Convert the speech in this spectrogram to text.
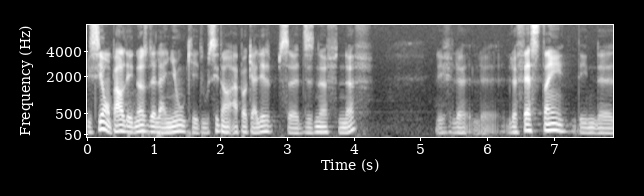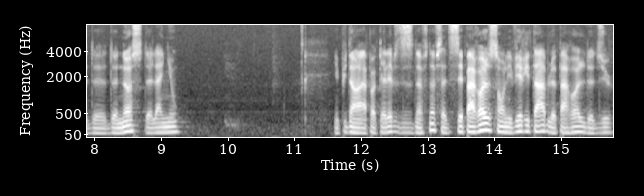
Ici, on parle des noces de l'agneau, qui est aussi dans Apocalypse 19, 9 le, festin de, noces de l'agneau. Et puis dans Apocalypse 19.9, ça dit Ces paroles sont les véritables paroles de Dieu.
